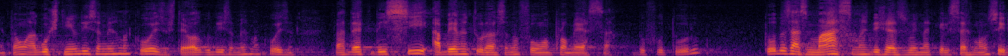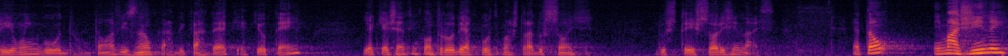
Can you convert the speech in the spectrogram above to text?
Então, Agostinho diz a mesma coisa, os teólogos dizem a mesma coisa. Kardec diz: se a bem-aventurança não for uma promessa do futuro, todas as máximas de Jesus naquele sermão seriam um engodo. Então, a visão de Kardec é que eu tenho e é que a gente encontrou de acordo com as traduções dos textos originais. Então, imaginem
